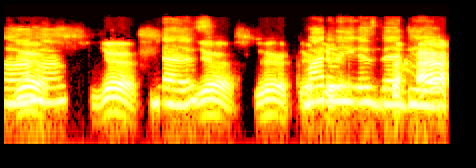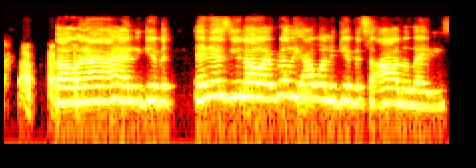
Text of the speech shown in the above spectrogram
Uh-huh. Yes, yes, yes, yes, yes. Miley yes. is that deal. so, and I, I, had to give it, and as you know, it really, I want to give it to all the ladies.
